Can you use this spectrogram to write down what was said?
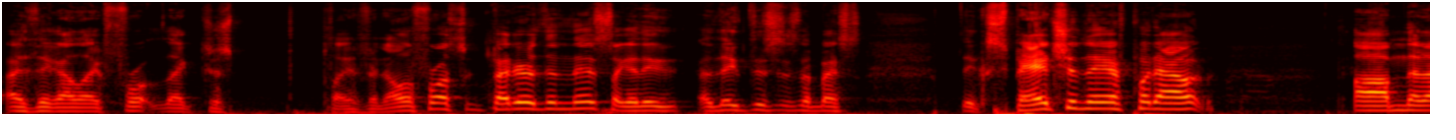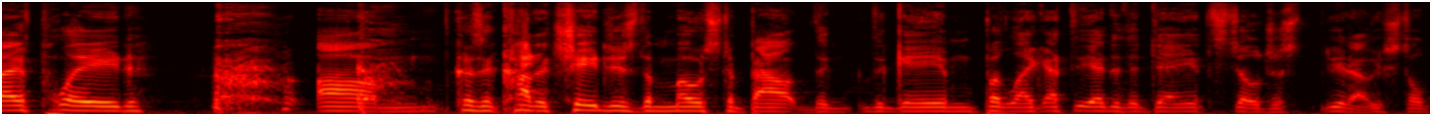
I think I like Fro- like just playing Vanilla Frostpunk better than this. Like I think I think this is the best expansion they have put out um, that I've played. Um, because it kind of changes the most about the the game, but like at the end of the day, it's still just you know you still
